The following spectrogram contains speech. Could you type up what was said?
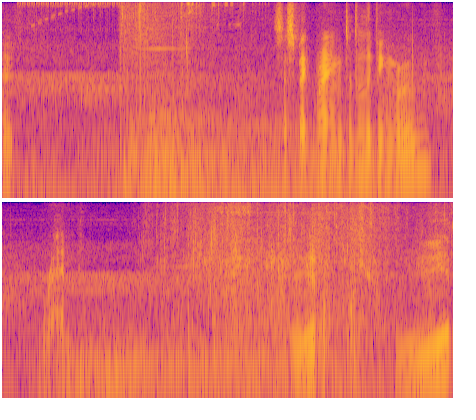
Nope. Suspect ran to the living room. Ran. Yep. Yep.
